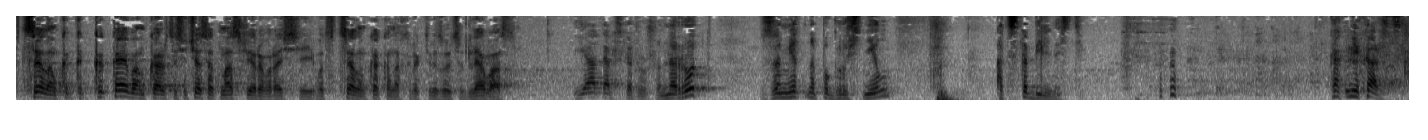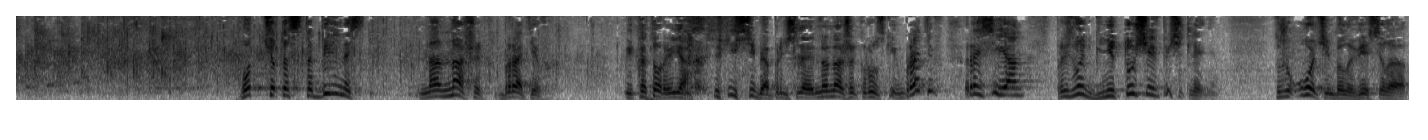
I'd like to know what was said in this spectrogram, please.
в целом, какая вам кажется сейчас атмосфера в России? Вот в целом, как она характеризуется для вас? Я так скажу, что народ заметно погрустнел от стабильности. Как мне кажется. Вот что-то стабильность на наших братьев, и которые я из себя причисляю, на наших русских братьев, россиян, производит гнетущее впечатление. Что очень было весело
